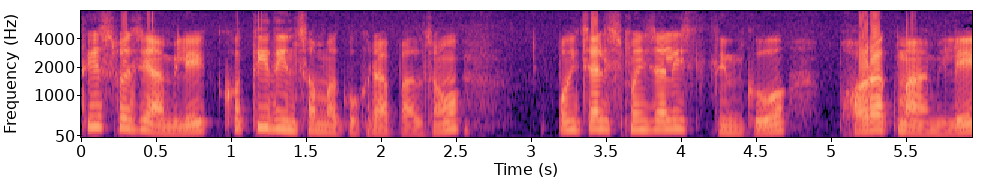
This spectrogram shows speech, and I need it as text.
त्यसपछि हामीले कति दिनसम्म कुखुरा पाल्छौँ? पैँचालिस पैँचालिस दिनको फरकमा हामीले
